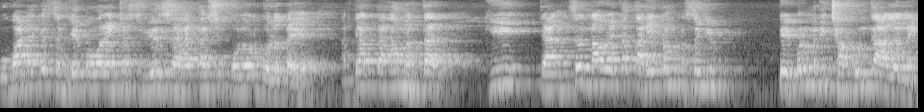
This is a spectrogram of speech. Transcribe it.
उभाटाचे संजय पवार यांच्या स्वीय सहायकाशी फोनवर बोलत आहेत. आणि त्यात त्यांना म्हणतात की त्यांचं नाव एका कार्यक्रम प्रसंगी पेपरमध्ये छापून का आलं नाही?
